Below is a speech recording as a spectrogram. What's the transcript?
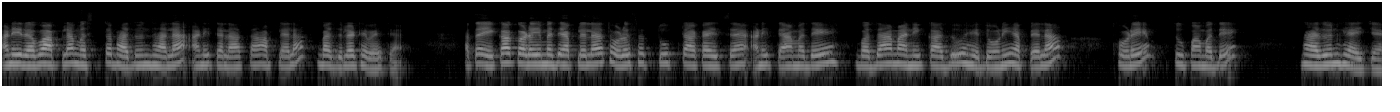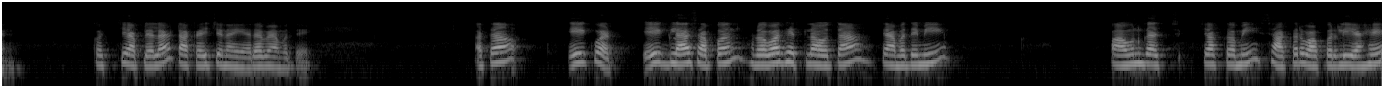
आणि रवा आपला मस्त भाजून झाला आणि त्याला आता आपल्याला बाजूला ठेवायचा आहे. आता एका कढईमध्ये आपल्याला थोडंसं तूप टाकायचं आहे आणि त्यामध्ये बदाम आणि काजू हे दोन्ही आपल्याला थोडे तुपामध्ये भाजून घ्यायचे आहे. कच्चे आपल्याला टाकायचे नाही आहे रव्यामध्ये. आता एक वाट एक ग्लास आपण रवा घेतला होता त्यामध्ये मी पाऊन गाच्या कमी साखर वापरली आहे.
